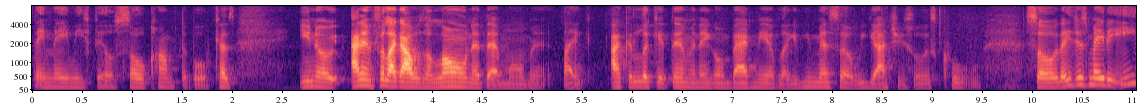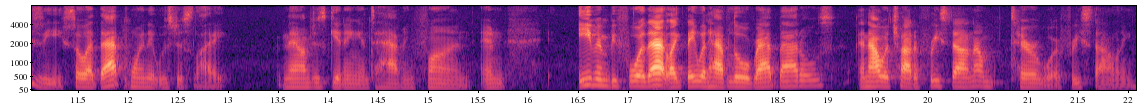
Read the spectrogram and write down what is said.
they made me feel so comfortable because, you know, I didn't feel like I was alone at that moment. Like I could look at them and they gonna back me up. Like if you mess up, we got you, so it's cool. So they just made it easy. So at that point, it was just like, now I'm just getting into having fun. And even before that, like they would have little rap battles and I would try to freestyle and I'm terrible at freestyling.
